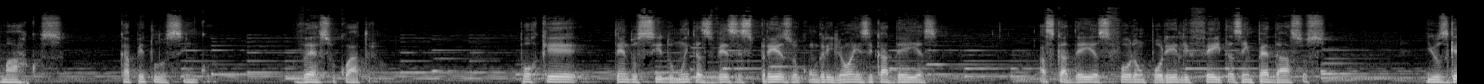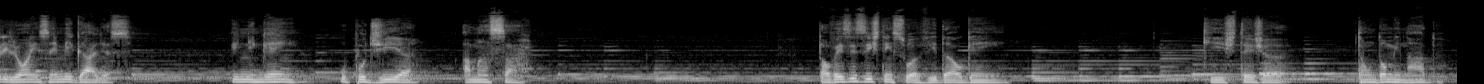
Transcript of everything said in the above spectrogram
Marcos, capítulo 5, verso 4. Porque, tendo sido muitas vezes preso com grilhões e cadeias, as cadeias foram por ele feitas em pedaços, e os grilhões em migalhas, e ninguém o podia amansar. Talvez exista em sua vida alguém que esteja tão dominado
